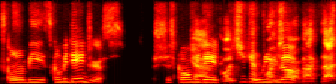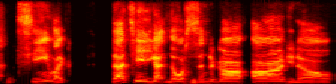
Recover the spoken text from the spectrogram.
It's gonna be it's gonna be dangerous. It's just gonna Yeah, be dangerous. once you get Believe Bryce. Harper back, that team like that team. You got Noah Syndergaard. You know,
